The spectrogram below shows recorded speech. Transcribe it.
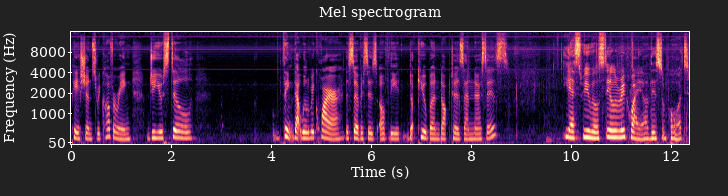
patients recovering, do you still think that will require the services of the Cuban doctors and nurses? Yes, we will still require this support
